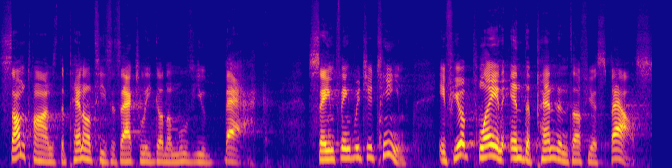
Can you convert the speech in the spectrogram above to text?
sometimes the penalties is actually going to move you back. Same thing with your team. If you're playing independent of your spouse,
